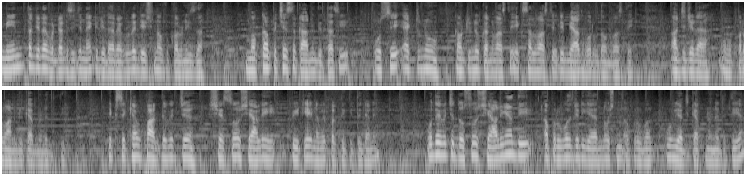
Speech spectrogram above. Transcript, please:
ਮੇਨ ਤਾਂ ਜਿਹੜਾ ਵੱਡਾ ਡਿਸੀਜਨ ਹੈ ਕਿ ਜਿਹੜਾ ਰੈਗੂਲਰਾਈਜੇਸ਼ਨ ਆਫ ਕਾਲੋਨੀਜ਼ ਦਾ ਮੌਕਾ ਪਿੱਛੇ ਸਰਕਾਰ ਨੇ ਦਿੱਤਾ ਸੀ, ਉਸੇ ਐਕਟ ਨੂੰ ਕੰਟੀਨਿਊ ਕਰਨ ਵਾਸਤੇ 1 ਸਾਲ ਵਾਸਤੇ ਉਹਦੀ ਮਿਆਦ ਹੋਰ ਵਧਾਉਣ ਵਾਸਤੇ ਅੱਜ ਜਿਹੜਾ ਉਹ ਪ੍ਰਵਾਨਗੀ ਕੈਬਨਿਟ ਨੇ ਦਿੱਤੀ। ਇੱਕ ਸਿੱਖਿਆ ਵਿਭਾਗ ਦੇ ਵਿੱਚ 646 ਪੀਟੀਆਈ ਨਵੇਂ ਭਰਤੀ ਕੀਤੇ ਜਾਣੇ। ਉਹਦੇ ਵਿੱਚ 246 ਦੀ ਅਪਰੂਵਲ ਜਿਹੜੀ ਹੈ ਨੋਸ਼ਨਲ ਅਪਰੂਵਲ ਉਹ ਵੀ ਅੱਜ ਕੈਪਟਨ ਨੇ ਦਿੱਤੀ ਹੈ।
